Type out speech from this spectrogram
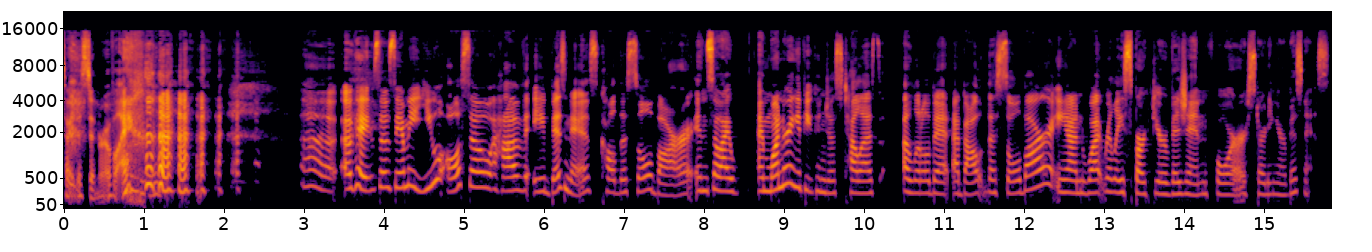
So I just didn't reply. uh, okay, so Sammy, you also have a business called the Soul Bar, and so I I'm wondering if you can just tell us a little bit about the Soul Bar and what really sparked your vision for starting your business.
